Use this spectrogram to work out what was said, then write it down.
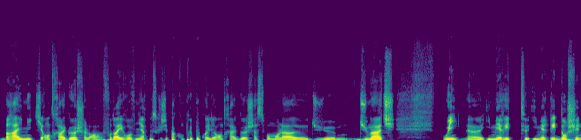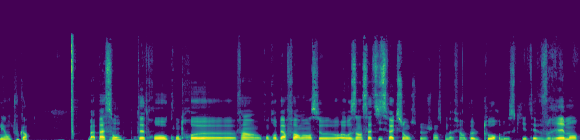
Brahimi qui rentre à gauche, alors il faudra y revenir parce que j'ai pas compris pourquoi il est rentré à gauche à ce moment-là du, du match. Oui, il mérite, il mérite d'enchaîner en tout cas. Bah, passons peut-être aux contre, enfin aux contre-performances, aux, aux, insatisfactions, parce que je pense qu'on a fait un peu le tour de ce qui était vraiment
